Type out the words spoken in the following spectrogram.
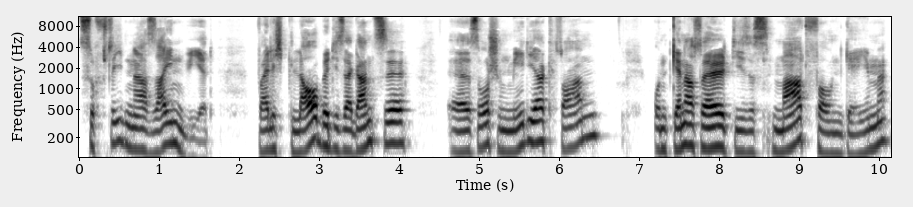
zufriedener sein wird. Weil ich glaube, dieser ganze äh, Social Media Kram und generell dieses Smartphone Game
